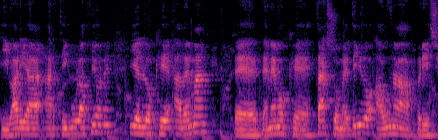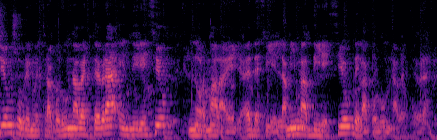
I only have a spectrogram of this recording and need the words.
y varias articulaciones y en los que además eh, tenemos que estar sometidos a una presión sobre nuestra columna vertebral en dirección normal a ella, es decir, en la misma dirección de la columna vertebral.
